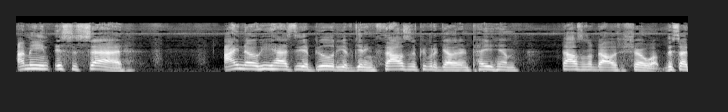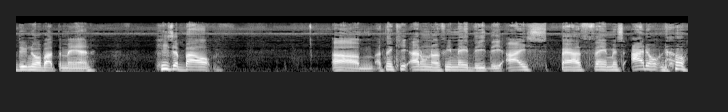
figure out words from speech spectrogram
I mean, this is sad. I know he has the ability of getting thousands of people together and pay him thousands of dollars to show up. This I do know about the man. He's about um, I think he I don't know if he made the the ice bath famous. I don't know.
